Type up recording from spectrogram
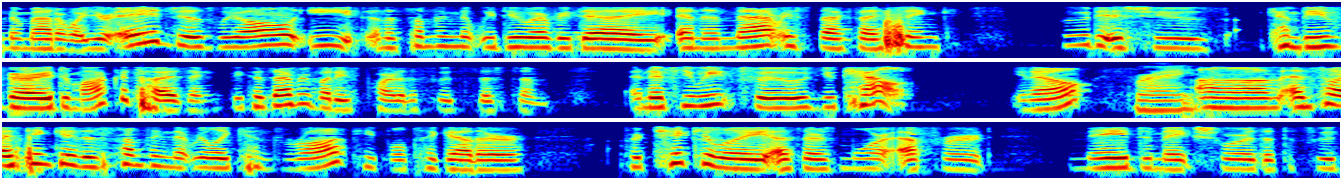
no matter what your age is, we all eat, and it's something that we do every day. And in that respect, I think food issues can be very democratizing because everybody's part of the food system. And if you eat food, you count, you know? Right. Um, and so I think it is something that really can draw people together, particularly as there's more effort made to make sure that the food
